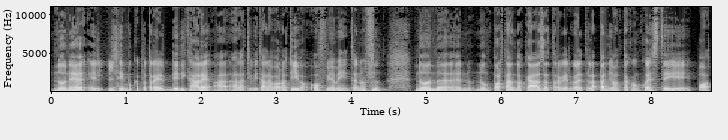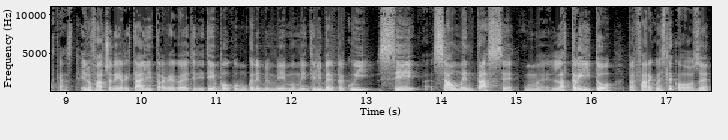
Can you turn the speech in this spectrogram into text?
non è il, tempo che potrei dedicare a, all'attività lavorativa, ovviamente, non, non, eh, non, portando a casa, tra virgolette, la pagnotta con questi podcast. E lo faccio nei ritagli, tra virgolette, di tempo o comunque nei miei momenti liberi, per cui se, se aumentasse mm, l'attrito per fare queste cose,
